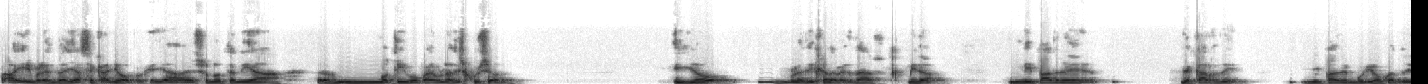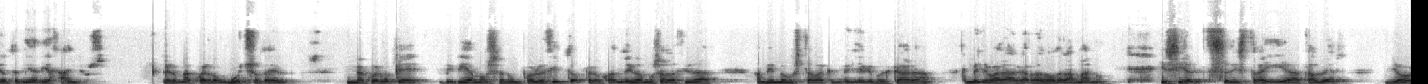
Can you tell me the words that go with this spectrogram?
Ahí Brenda ya se cayó, porque ya eso no tenía eh, motivo para una discusión. Y yo le dije la verdad, mira, mi padre de carne, mi padre murió cuando yo tenía 10 años, pero me acuerdo mucho de él. Me acuerdo que vivíamos en un pueblecito, pero cuando íbamos a la ciudad, a mí me gustaba que me cara, que me llevara agarrado de la mano. Y si él se distraía, tal vez, yo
